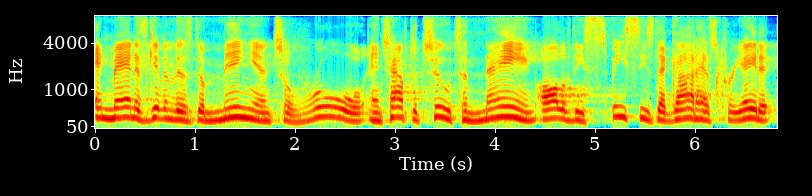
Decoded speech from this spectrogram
and man is given this dominion to rule. and chapter 2, to name all of these species that God has created,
